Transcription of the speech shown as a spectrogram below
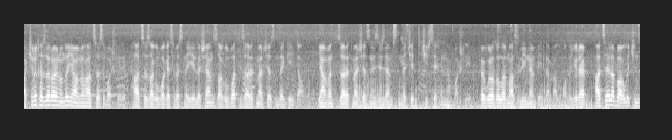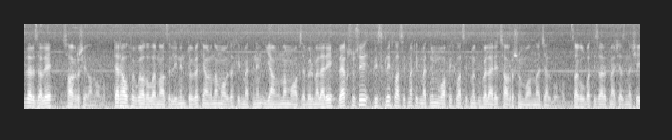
Bakının Xəzər rayonunda yanğın hadisəsi baş verib. Hadisə Zaqulba qəsəbəsində yerləşən Zaqulba Ticarət Mərkəzində qeydə alınıb. Yanğın Ticarət Mərkəzinin zirzəmisindəki tikiş cexindən başlayıb. Fövqəladə Hallar Nazirliyindən verilən məlumata görə hadisə ilə bağlı ikinci dərəcəli çağırış elan olunub. Dərhal Fövqəladə Hallar Nazirliyinin Dövlət Yanğından Mühafizə Xidmətinin yanğından mühafizə bölmələri və xüsusi riskli xilasetmə xidmətinin müvafiq xilasetmə qüvvələri çağırış ünvanına cəlb olunub. Zaqulba Ticarət Mərkəzindəki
